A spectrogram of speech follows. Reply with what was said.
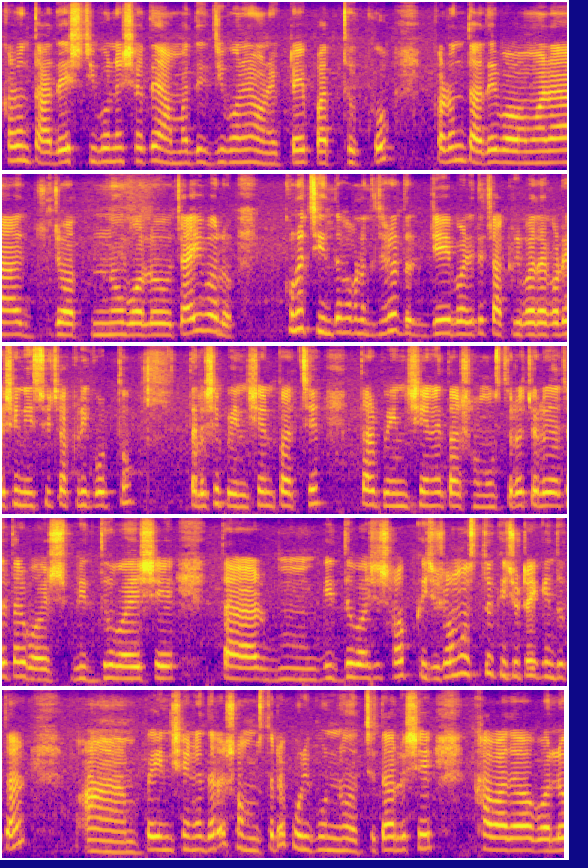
কারণ তাদের জীবনের সাথে আমাদের জীবনের অনেকটাই পার্থক্য। কারণ তাদের বাবা মারা যত্ন বলো, যাই বলো, কোনো চিন্তা ভাবনা ছাড়া যে বাড়িতে চাকরি বাদা করে সে নিশ্চয়ই চাকরি করতো। তাহলে সে পেনশন পাচ্ছে। তার পেনশনে তার সমস্তটা চলে যাচ্ছে। তার বয়স, বৃদ্ধ বয়সে, তার বৃদ্ধ বয়সে সব কিছু সমস্ত কিছুটাই কিন্তু তার পেনশনের দ্বারা সমস্তটা পরিপূর্ণ হচ্ছে। তাহলে সে খাওয়া দাওয়া বলো,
